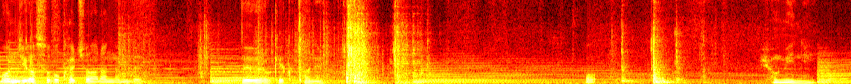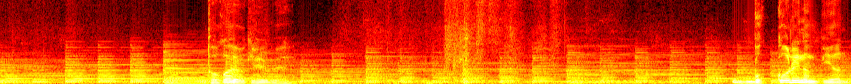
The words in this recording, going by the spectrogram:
먼지가 수북할 줄 알았는데 의외로 깨끗하네. 어? 효민이? 너가 여기를 왜? 목걸이는 미안.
